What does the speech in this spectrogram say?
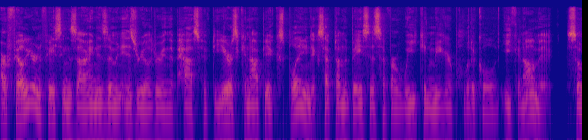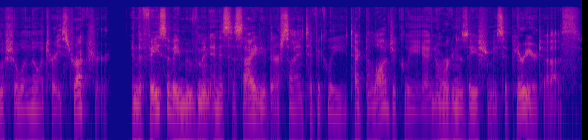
Our failure in facing Zionism in Israel during the past 50 years cannot be explained except on the basis of our weak and meager political, economic, social, and military structure, in the face of a movement and a society that are scientifically, technologically, and organizationally superior to us,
